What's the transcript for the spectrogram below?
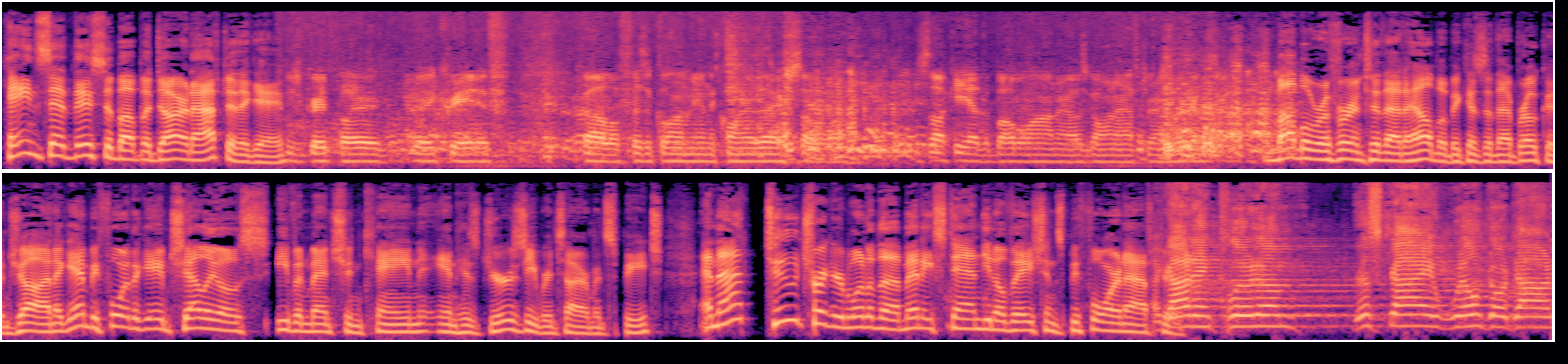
Kane said this about Bedard after the game. He's a great player, very creative. Got a little physical on me in the corner there, so uh, he's lucky he had the bubble on or I was going after him. Bubble referring to that helmet because of that broken jaw. And again, before the game, Chelios even mentioned Kane in his jersey retirement speech. And that too triggered one of the many standing ovations before and after. I got to include him this guy will go down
